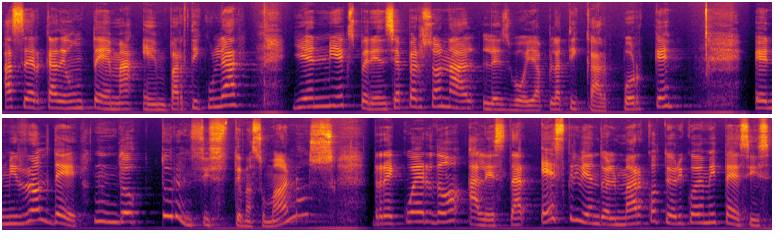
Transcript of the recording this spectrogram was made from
acerca de un tema en particular. Y en mi experiencia personal les voy a platicar por qué. En mi rol de doctor en sistemas humanos, recuerdo al estar escribiendo el marco teórico de mi tesis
